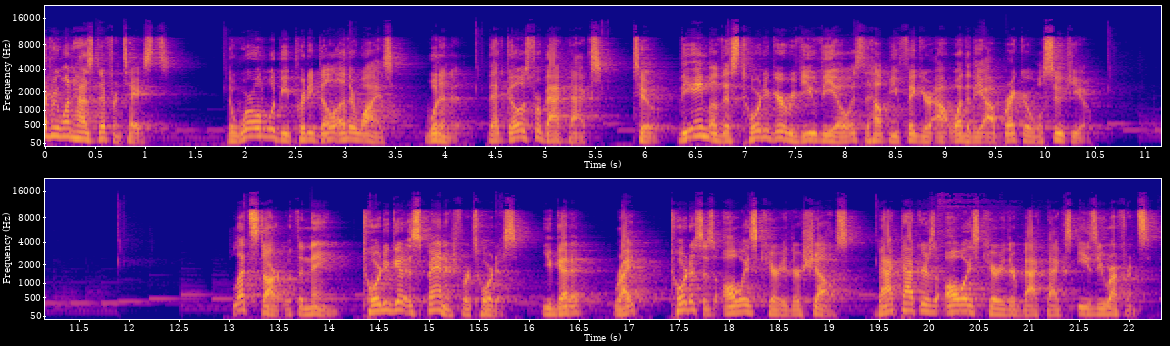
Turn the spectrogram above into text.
Everyone has different tastes. The world would be pretty dull otherwise, wouldn't it? That goes for backpacks, too. The aim of this Tortuga review video is to help you figure out whether the Outbreaker will suit you. Let's start with the name. Tortuga is Spanish for tortoise. You get it, right? Tortoises always carry their shells. Backpackers always carry their backpacks easy reference.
